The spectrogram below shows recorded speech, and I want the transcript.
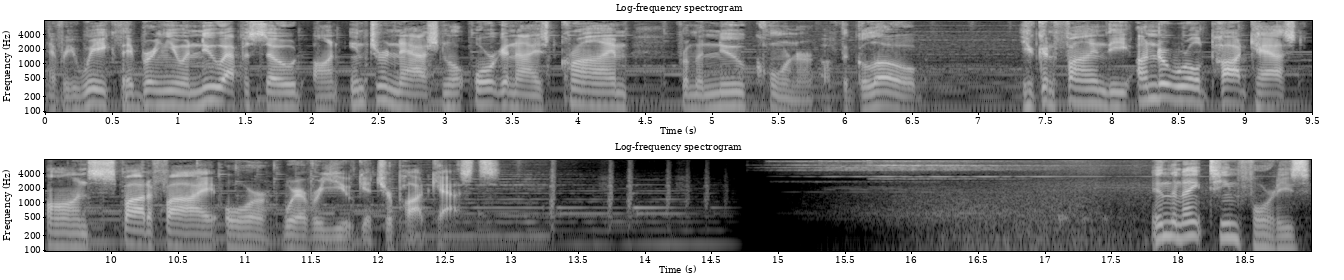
Every week, they bring you a new episode on international organized crime from a new corner of the globe. You can find the Underworld podcast on Spotify or wherever you get your podcasts. In the 1940s,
